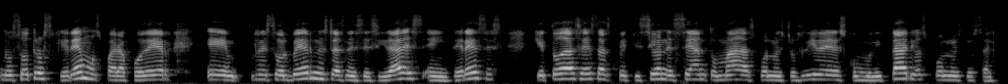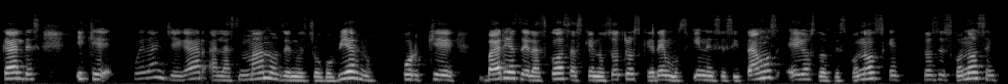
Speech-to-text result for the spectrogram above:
nosotros queremos para poder eh, resolver nuestras necesidades e intereses, que todas estas peticiones sean tomadas por nuestros líderes comunitarios, por nuestros alcaldes y que puedan llegar a las manos de nuestro gobierno, porque varias de las cosas que nosotros queremos y necesitamos, ellos los desconocen, los desconocen,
